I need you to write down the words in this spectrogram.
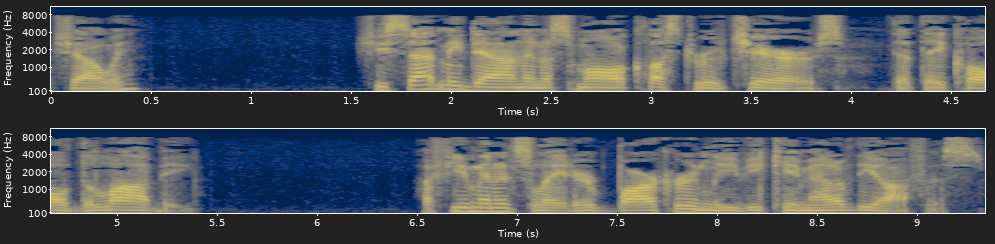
shall we? She sat me down in a small cluster of chairs that they called the lobby. A few minutes later, Barker and Levy came out of the office.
